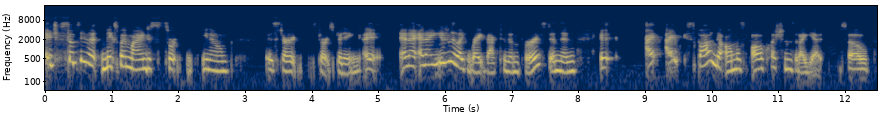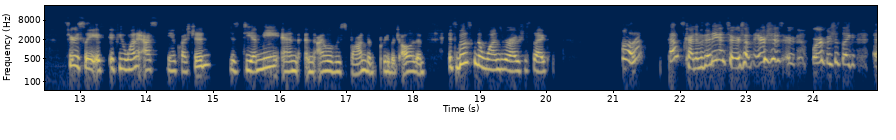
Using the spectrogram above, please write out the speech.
It's just something that makes my mind just sort you know start start spinning. I, and I and I usually like write back to them first, and then it, I I respond to almost all questions that I get. So seriously, if if you want to ask me a question, just DM me, and and I will respond to pretty much all of them. It's mostly the ones where I was just like, oh, that that was kind of a good answer or something, or, just, or, or if it's just like a,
